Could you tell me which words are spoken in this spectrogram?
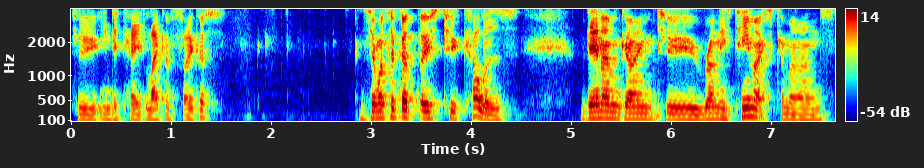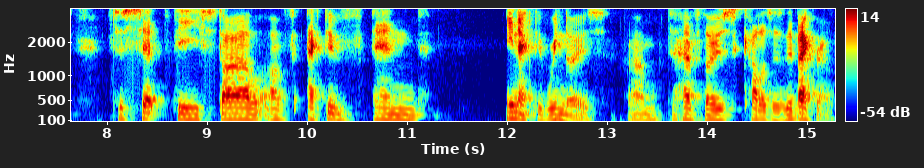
to indicate lack of focus. And so once I've got those two colors, then I'm going to run these tmux commands to set the style of active and inactive windows um, to have those colors as their background.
